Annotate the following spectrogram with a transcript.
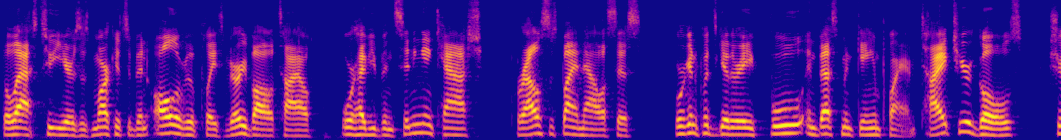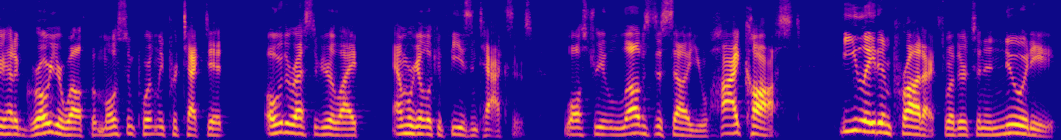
the last two years as markets have been all over the place, very volatile? Or have you been sitting in cash, paralysis by analysis? We're going to put together a full investment game plan, tie it to your goals, show you how to grow your wealth, but most importantly, protect it over the rest of your life. And we're going to look at fees and taxes. Wall Street loves to sell you high cost, fee laden products, whether it's an annuity,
